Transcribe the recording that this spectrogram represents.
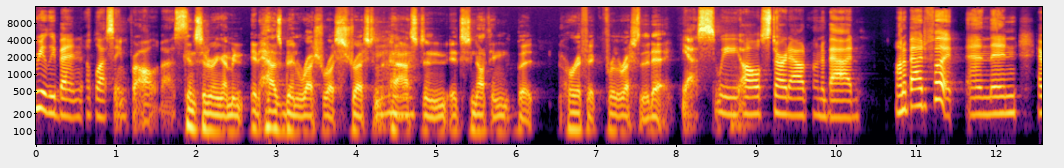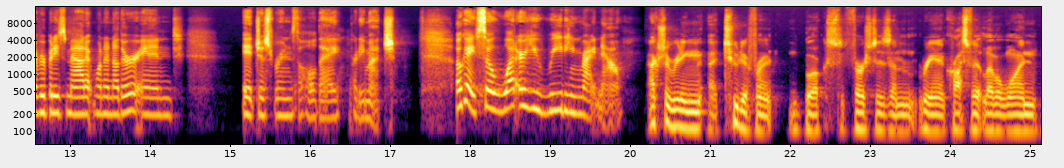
really been a blessing for all of us. Considering, I mean, it has been rush, rush, stressed in the past, and it's nothing but horrific for the rest of the day. Yes, we all start out on a bad on a bad foot and then everybody's mad at one another and it just ruins the whole day pretty much. Okay, so what are you reading right now? Actually, reading uh, two different books. First is I'm reading a CrossFit Level One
